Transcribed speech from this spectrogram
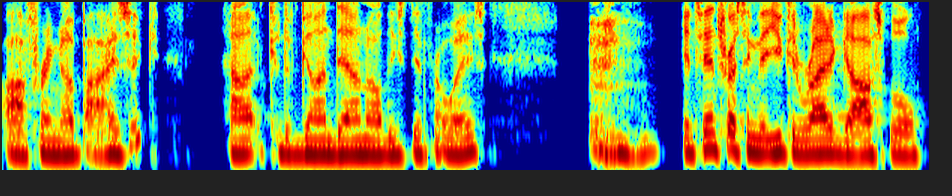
offering up Isaac, how it could have gone down all these different ways. it's interesting that you could write a gospel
